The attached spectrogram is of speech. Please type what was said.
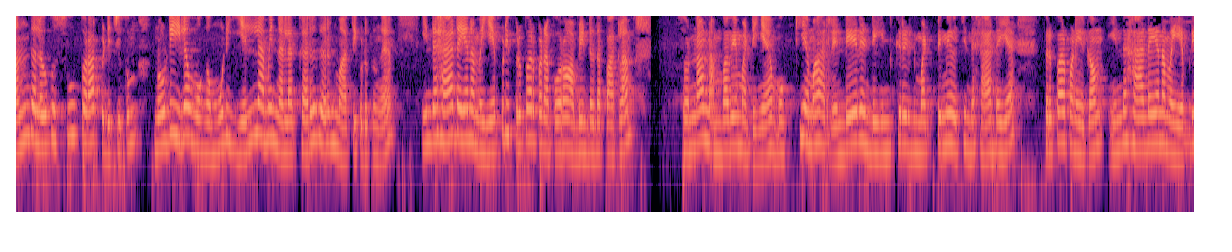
அந்த அளவுக்கு சூப்பராக பிடிச்சிக்கும். நொடியில் உங்கள் முடி எல்லாமே நல்லா கருகருன்னு மாற்றி கொடுக்குங்க. இந்த ஹேர் டையை நம்ம எப்படி ப்ரிப்பேர் பண்ண போகிறோம் அப்படின்றத பார்க்கலாம். சொன்னால் நம்பவே மாட்டீங்க. முக்கியமாக ரெண்டே ரெண்டு இன்க்ரீடியன்ட் மட்டுமே வச்சு இந்த ஹேர் டையை ப்ரிப்பேர் பண்ணியிருக்கோம். இந்த ஹேர் டையை நம்ம எப்படி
